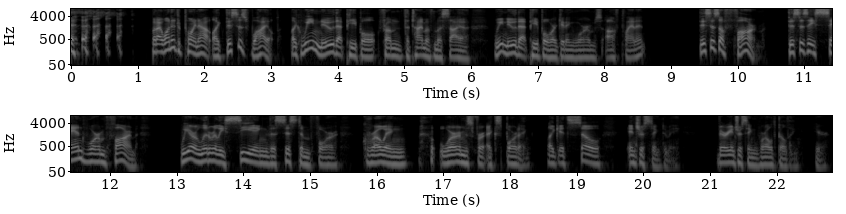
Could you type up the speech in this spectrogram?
but I wanted to point out, like, this is wild. Like, we knew that people from the time of Messiah, we knew that people were getting worms off planet. This is a farm. This is a sandworm farm we are literally seeing the system for growing worms for exporting. Like it's so interesting to me. Very interesting world building here.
